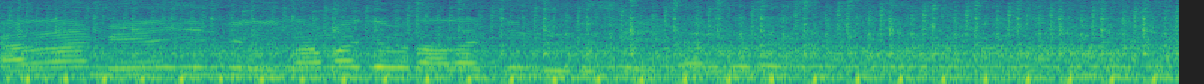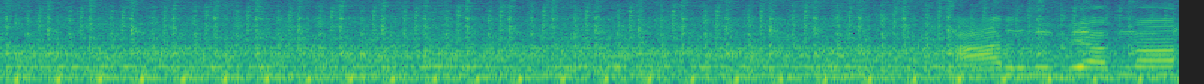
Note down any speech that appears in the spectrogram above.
কারণ আমি ইঞ্জিন নামা যাব তারা কিনে দিছে তারপরে আর যদি আপনার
